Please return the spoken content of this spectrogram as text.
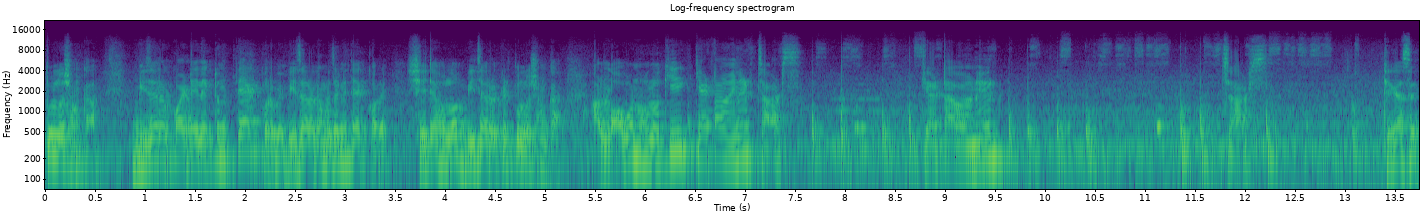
তুল্য সংখ্যা। বিজারক কয়টা ইলেকট্রন ত্যাগ করবে? বিজারক আমরা জানি ত্যাগ করে। সেটা হলো বিজারকের তুল্য সংখ্যা। আর লবণ হলো কি? ক্যাটায়নের চার্জ। ক্যাটায়নের চার্জ। ঠিক আছে?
